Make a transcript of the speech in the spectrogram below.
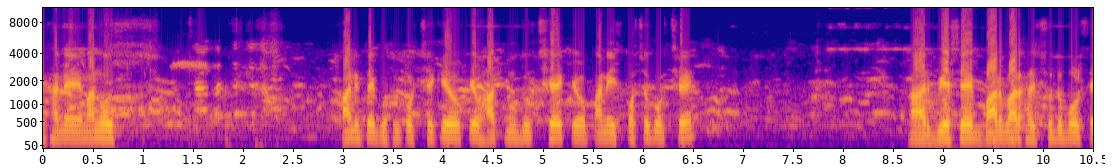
এখানে মানুষ পানিতে গোসল করছে, কেউ কেউ হাত মুখ ধুচ্ছে, কেউ পানি স্পর্শ করছে। আর বিএসএফ বারবার খালি শুধু বলছে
